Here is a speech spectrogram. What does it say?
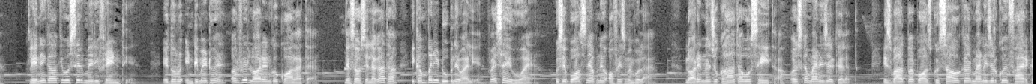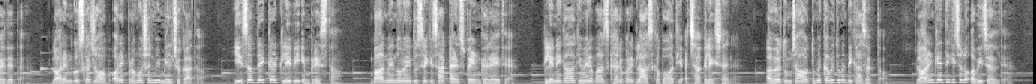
क्ले ने कहा कि वो सिर्फ़ मेरी फ्रेंड थी। ये दोनों इंटीमेट हुए और फिर लॉरेन को कॉल आता है। जैसा उसे लगा था कि कंपनी डूबने वाली है, वैसा ही हुआ है। उसे बॉस ने अपने ऑफ़िस में बुलाया। लॉरेन ने जो कहा था वो सही था और उसका मैनेजर गलत। इस बात पर बॉस गुस्सा होकर मैनेजर को फायर कर देता है। लॉरेन को उसका जॉब और एक प्रमोशन भी मिल चुका था। ये सब देखकर क्ले भी इम्प्रेस था। बाद में दोनों एक दूसरे के साथ टाइम स्पेंड कर रहे थे। क्ले ने कहा कि मेरे पास घर पर ग्लास का बहुत ही अच्छा कलेक्शन है। अगर तुम चाहो तो मैं कभी तुम्हें दिखा सकता हूँ। लॉरेन कहती कि चलो अभी चलते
